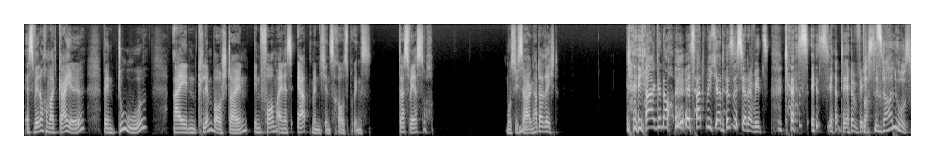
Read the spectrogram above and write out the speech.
es wäre doch immer geil, wenn du einen Klemmbaustein in Form eines Erdmännchens rausbringst. Das wär's doch. Muss ich hm. sagen, hat er recht. ja, genau. Es hat mich ja, das ist ja der Witz. Das ist ja der Witz. Was denn da los?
